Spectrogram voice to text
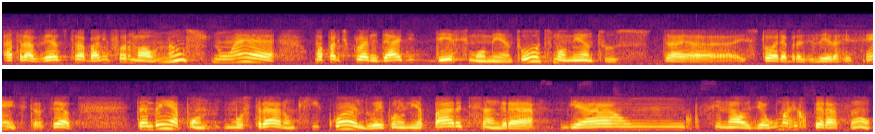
através do trabalho informal. Não, não é uma particularidade desse momento. Outros momentos da história brasileira recente, tá certo? Também mostraram que quando a economia para de sangrar e há um sinal de alguma recuperação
